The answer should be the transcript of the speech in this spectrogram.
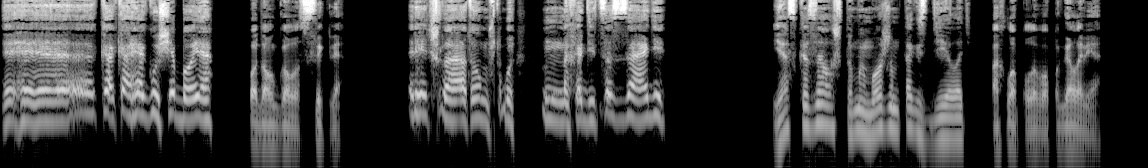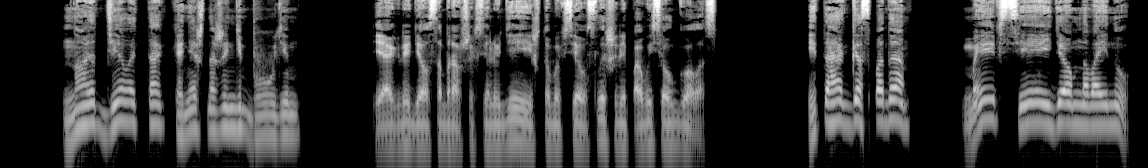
«Э-э, какая гуща боя?» — подал голос Сыкля. «Речь шла о том, чтобы находиться сзади». «Я сказал, что мы можем так сделать», — похлопал его по голове. «Но делать так, конечно же, не будем». Я оглядел собравшихся людей, и чтобы все услышали, повысил голос. «Итак, господа, мы все идем на войну.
